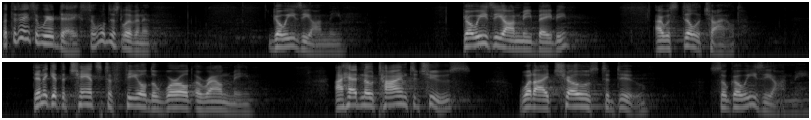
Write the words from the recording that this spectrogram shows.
but today's a weird day, so we'll just live in it. Go easy on me. Go easy on me, baby. I was still a child. Didn't get the chance to feel the world around me. I had no time to choose what I chose to do, so go easy on me.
